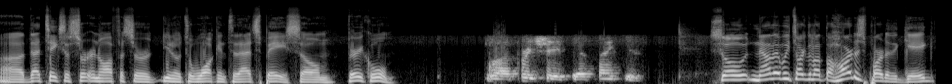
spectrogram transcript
Uh, that takes a certain officer, you know, to walk into that space. So very cool. Well, I appreciate that. Thank you. So now that we talked about the hardest part of the gig,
